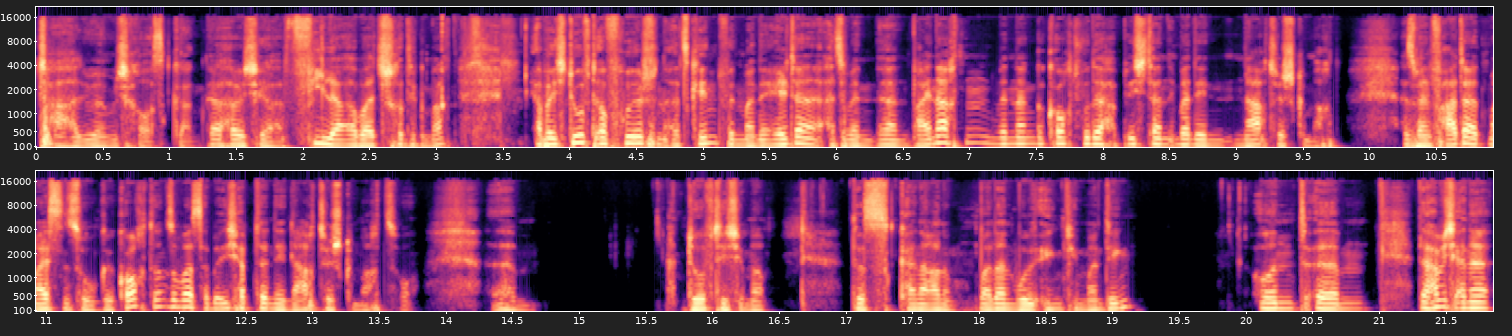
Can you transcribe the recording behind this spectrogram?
total über mich rausgegangen. Da habe ich ja viele Arbeitsschritte gemacht. Aber ich durfte auch früher schon als Kind, wenn meine Eltern, also wenn dann Weihnachten, wenn dann gekocht wurde, habe ich dann immer den Nachtisch gemacht. Also mein Vater hat meistens so gekocht und sowas, aber ich habe dann den Nachtisch gemacht so. Ähm, durfte ich immer. Das, keine Ahnung, war dann wohl irgendwie mein Ding. Und ähm, da habe ich eine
